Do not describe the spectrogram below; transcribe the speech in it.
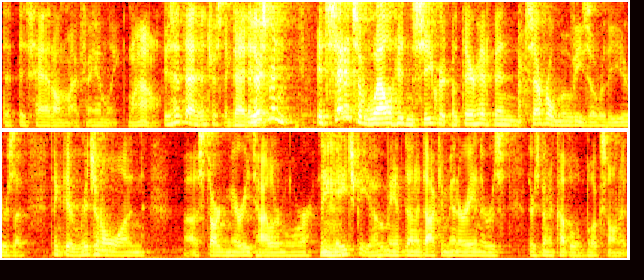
that this had on my family. Wow. Isn't that interesting? That and is- there's been it's said it's a well hidden secret, but there have been several movies over the years. I think the original one uh, starred Mary Tyler Moore. I think Mm-hmm. HBO may have done a documentary, and there was there's been a couple of books on it.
